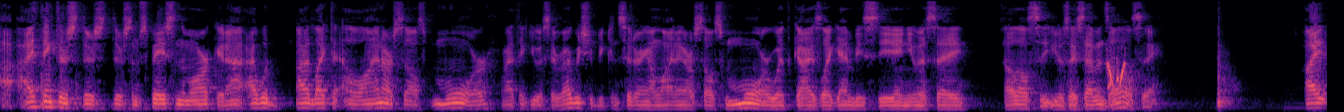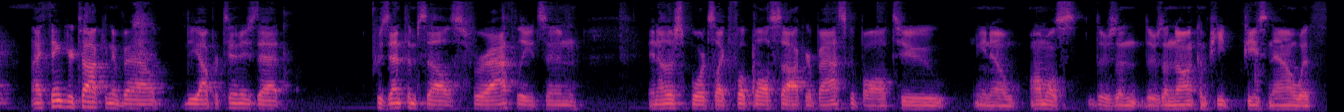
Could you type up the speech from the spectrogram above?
I think there's there's there's some space in the market. I, I, would I'd like to align ourselves more. I think USA Rugby should be considering aligning ourselves more with guys like NBC and USA LLC, USA Sevens LLC. I I think you're talking about the opportunities that present themselves for athletes in in other sports like football, soccer, basketball to you know almost there's a there's a non compete piece now with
